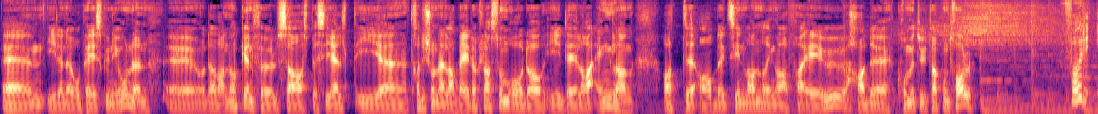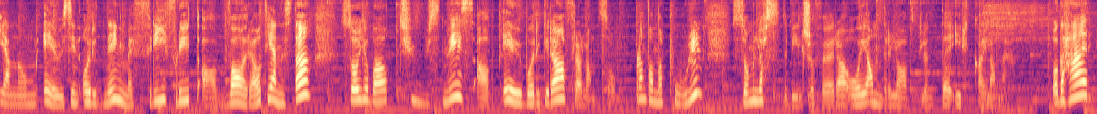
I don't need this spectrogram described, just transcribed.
eh, i Den europeiske unionen. Eh, og det var nok en følelse av, spesielt i eh, tradisjonelle arbeiderklasseområder i deler av England, at eh, arbeidsinnvandringa fra EU hadde kommet ut av kontroll. For gjennom EU sin ordning med fri flyt av varer og tjenester, så jobba tusenvis av EU-borgere fra land som bl.a. Polen, som lastebilsjåfører og i andre lavtlønte yrker i landet. Og det her,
